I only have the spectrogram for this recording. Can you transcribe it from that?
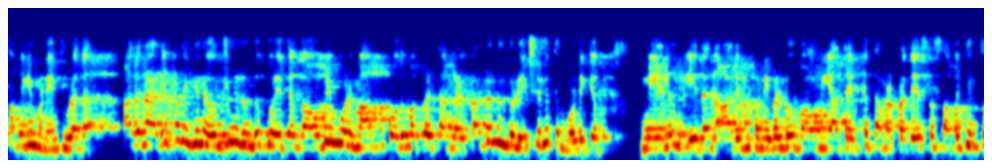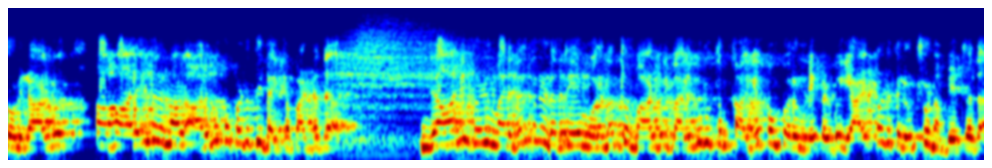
சபையும் இணைந்துள்ளது. அதன் அடிப்படையில் இன்றிலிருந்து குறித்த கௌபி மூலமாக பொதுமக்கள் தங்கள் கட்டணங்களை செலுத்த முடியும். மேலும் இதன் அறிமுக நிகழ்வு வவுனியா தெற்கு தமிழ் பிரதேச சபையின் தொழிலாளர் பாலேந்திரனால் அறிமுகப்படுத்தி வைக்கப்பட்டது. ஞானிகள் மனிதர்களிடத்தே முரணற்ற வாழ்வை வலியுறுத்தும் கையொப்பம் பெறும் நிகழ்வு யாழ்ப்பாணத்தில் ஒன்று நடைபெற்றது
